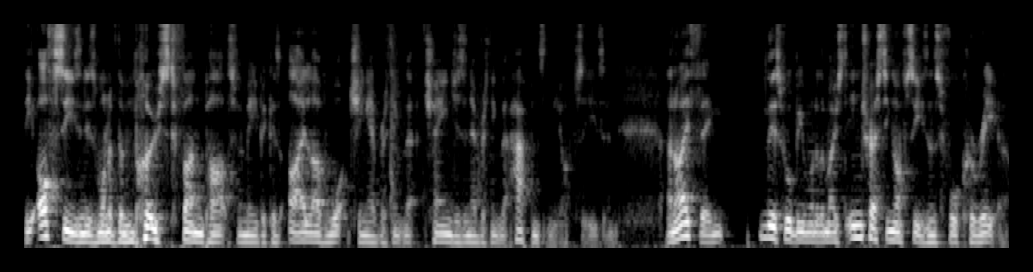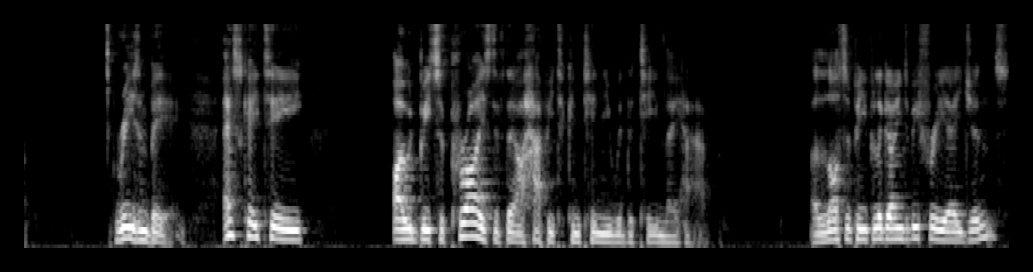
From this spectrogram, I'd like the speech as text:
the off season is one of the most fun parts for me because I love watching everything that changes and everything that happens in the off season. And I think this will be one of the most interesting off seasons for Korea. Reason being, SKT, I would be surprised if they are happy to continue with the team they have. A lot of people are going to be free agents.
